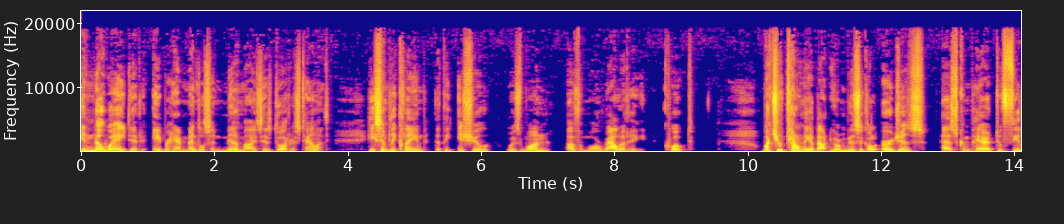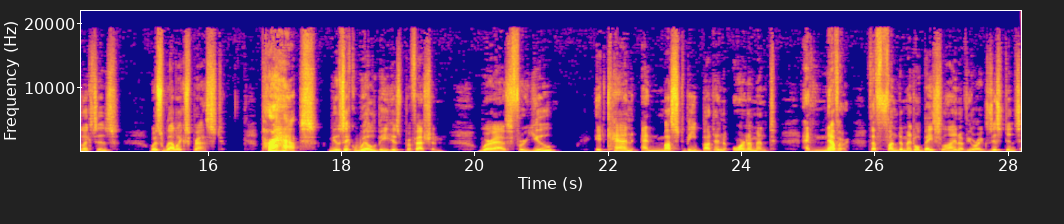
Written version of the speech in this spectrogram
In no way did Abraham Mendelssohn minimize his daughter's talent. He simply claimed that the issue was one of morality. Quote, what you tell me about your musical urges, as compared to Felix's, was well expressed. Perhaps music will be his profession, whereas for you, it can and must be but an ornament, and never the fundamental baseline of your existence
